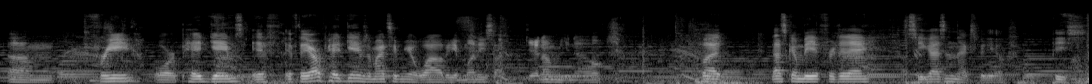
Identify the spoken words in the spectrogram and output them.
Um, free or paid games. If, if they are paid games, it might take me a while to get money so I can get them, you know. But that's going to be it for today. I'll see you guys in the next video. Peace.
